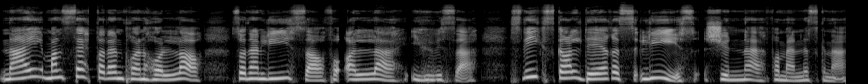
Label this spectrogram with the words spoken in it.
Nei, man setter den på en holder, så den lyser for alle i huset. Slik skal deres lys skynde for menneskene,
